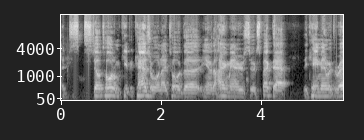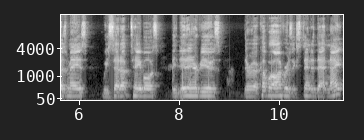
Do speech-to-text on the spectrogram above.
I still told them keep it casual, and I told the you know the hiring managers to expect that. They came in with the resumes we set up tables. They did interviews. There were a couple offers extended that night,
